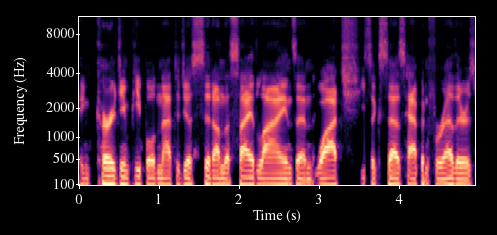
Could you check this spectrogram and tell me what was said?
encouraging people not to just sit on the sidelines and watch success happen for others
